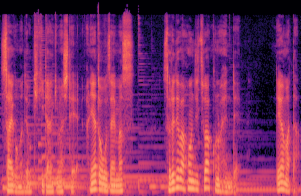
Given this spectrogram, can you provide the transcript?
最後までお聴きいただきましてありがとうございます。それでは本日はこの辺で。ではまた。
